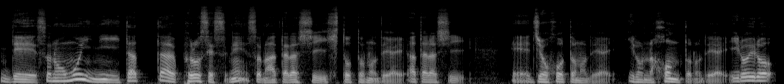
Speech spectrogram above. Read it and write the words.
でその思いに至ったプロセスねその新しい人との出会い新しい、えー、情報との出会いいろんな本との出会いいろいろ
